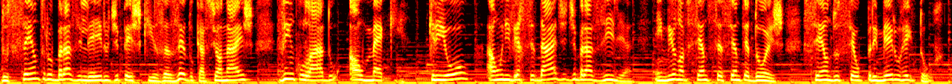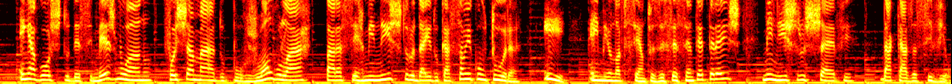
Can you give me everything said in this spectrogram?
do Centro Brasileiro de Pesquisas Educacionais, vinculado ao MEC. Criou a Universidade de Brasília em 1962, sendo seu primeiro reitor. Em agosto desse mesmo ano, foi chamado por João Goulart para ser ministro da Educação e Cultura e, em 1963, ministro-chefe da Casa Civil.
